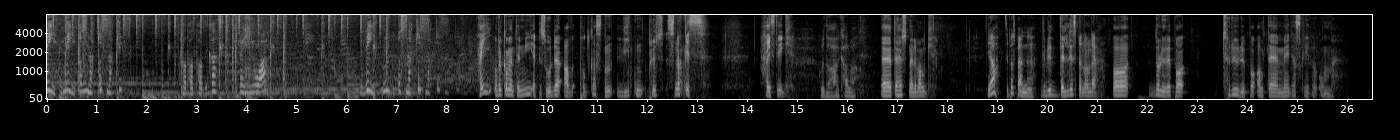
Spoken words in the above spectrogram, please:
Viten og snakkis. snakkis. Pod -pod Podkast fra Joa. Viten og snakkis. Hei og velkommen til en ny episode av podkasten Viten pluss snakkis. Hei, Stig. God dag, Halvard. Eh, til høsten er det valg. Ja, det blir spennende. Det blir veldig spennende. Og da lurer jeg på Tror du på alt det media skriver om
